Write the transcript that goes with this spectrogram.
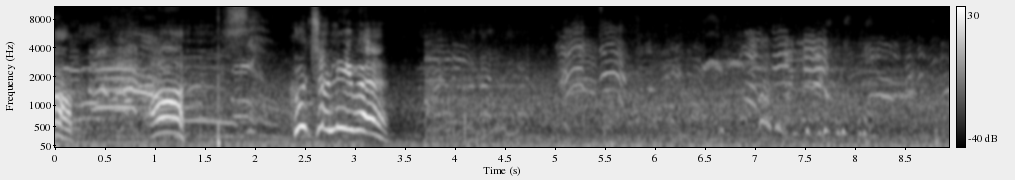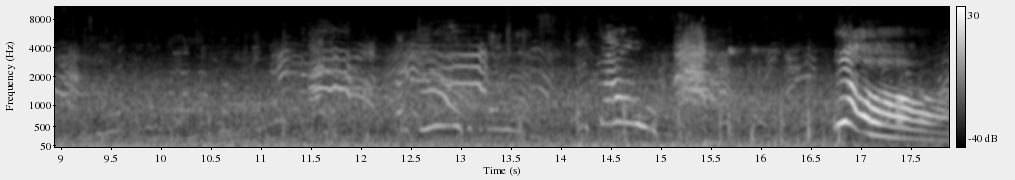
bellen. Oh. oh. Goed zo, lieve. Ja.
